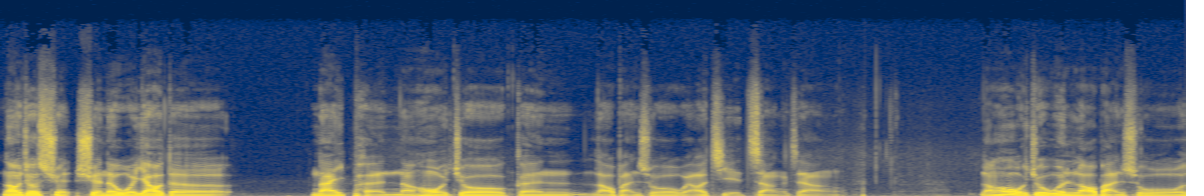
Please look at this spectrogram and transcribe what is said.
那我就选选了我要的那一盆，然后我就跟老板说我要结账这样。然后我就问老板说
